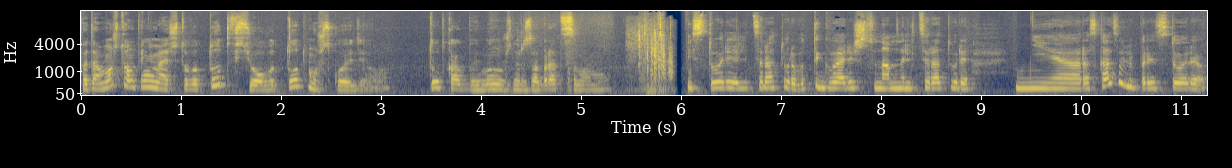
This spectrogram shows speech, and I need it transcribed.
потому что он понимает, что вот тут все, вот тут мужское дело. Тут как бы ему нужно разобраться самому. История литературы. Вот ты говоришь, что нам на литературе не рассказывали про историю,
